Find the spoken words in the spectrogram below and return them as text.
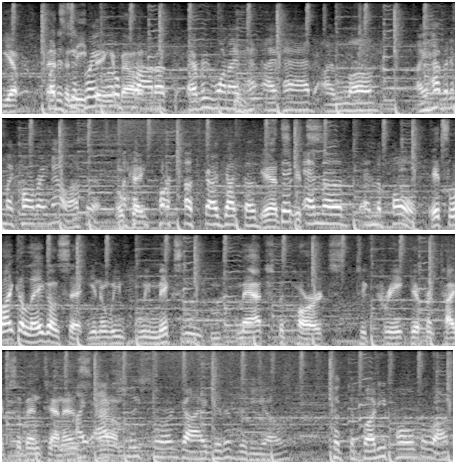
Yep, But that's it's a a, neat great thing little about it. product. Everyone I've, I've had, I love. I have it in my car right now out there. Okay. parked out there. I got the Yeah, stick it's- and the and the pole. It's like a Lego set. You know, we, we mix and match the parts to create different types of antennas. I Um, actually saw a guy did a video, took the BuddiPole Deluxe,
